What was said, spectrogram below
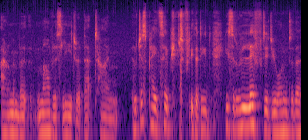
I remember the marvelous leader at that time who just played so beautifully that he he sort of lifted you onto the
